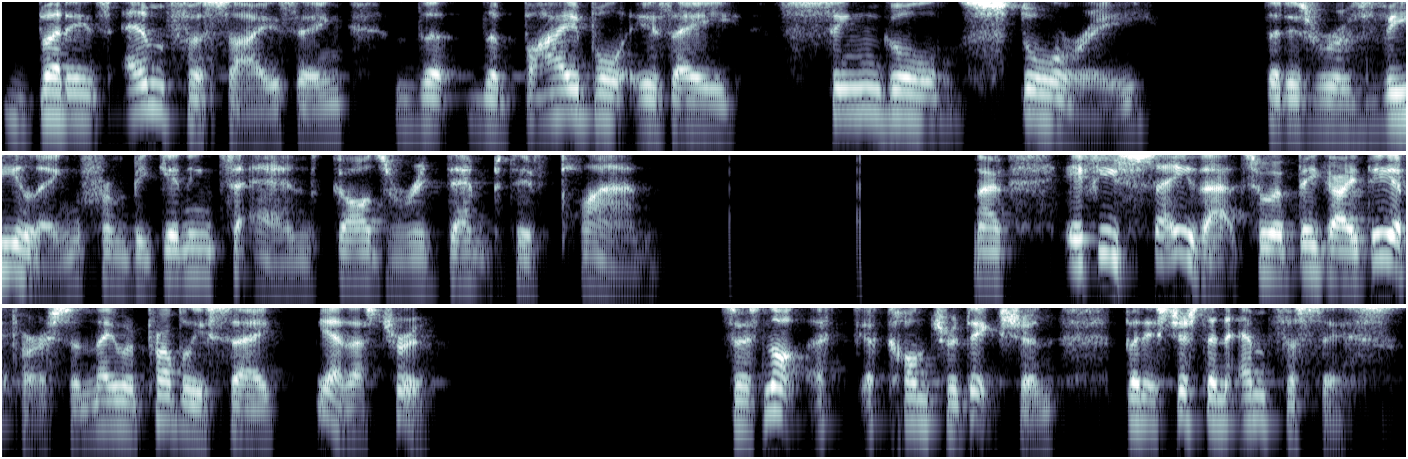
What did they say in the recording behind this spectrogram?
but it's emphasizing that the Bible is a single story that is revealing from beginning to end God's redemptive plan. Now, if you say that to a big idea person, they would probably say, Yeah, that's true. So it's not a, a contradiction, but it's just an emphasis.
